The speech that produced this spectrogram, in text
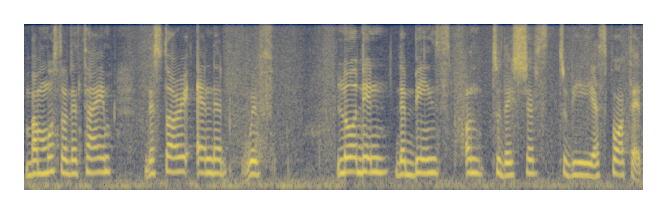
but most of the time the story ended with loading the beans onto the ships to be exported.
